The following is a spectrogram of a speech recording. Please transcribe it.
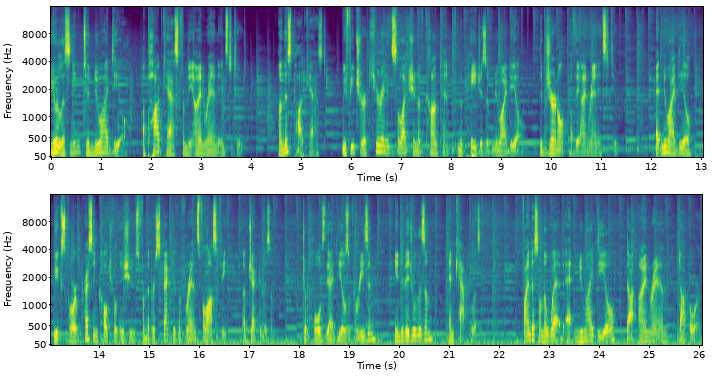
You're listening to New Ideal, a podcast from the Ayn Rand Institute. On this podcast, we feature a curated selection of content from the pages of New Ideal, the journal of the Ayn Rand Institute. At New Ideal, we explore pressing cultural issues from the perspective of Rand's philosophy, objectivism, which upholds the ideals of reason, individualism, and capitalism. Find us on the web at newideal.aynrand.org.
